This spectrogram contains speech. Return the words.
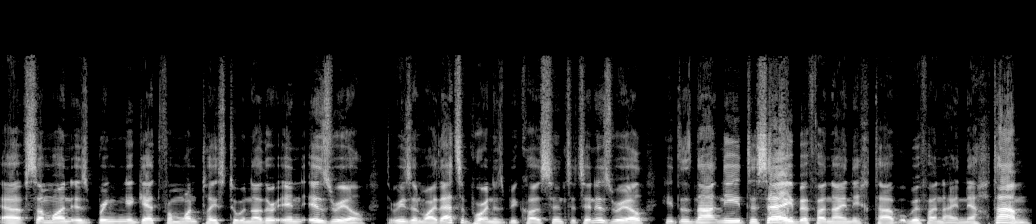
If someone is bringing a get from one place to another in Israel, the reason why that's important is because since it's in Israel, he does not need to say befanai nichtav.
